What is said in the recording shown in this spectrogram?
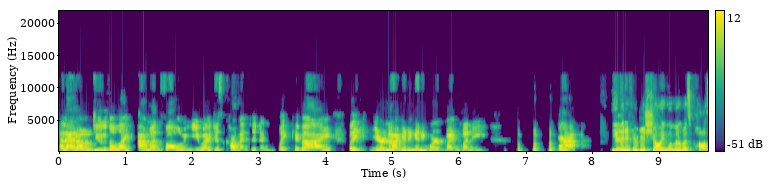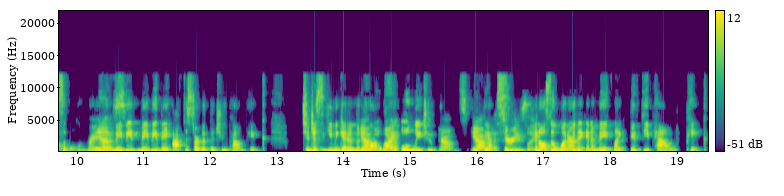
and I don't do the like, I'm unfollowing you. I just commented and was like, can I? Like, you're not getting any more of my money. yeah. Even if you're just showing women what's possible, right? Yes. Like maybe, maybe they have to start at the two pound pink to just even get in the yeah, door. Why right? only two pounds? Yeah. Yeah. Seriously. And also, when are they going to make like 50 pound pink?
